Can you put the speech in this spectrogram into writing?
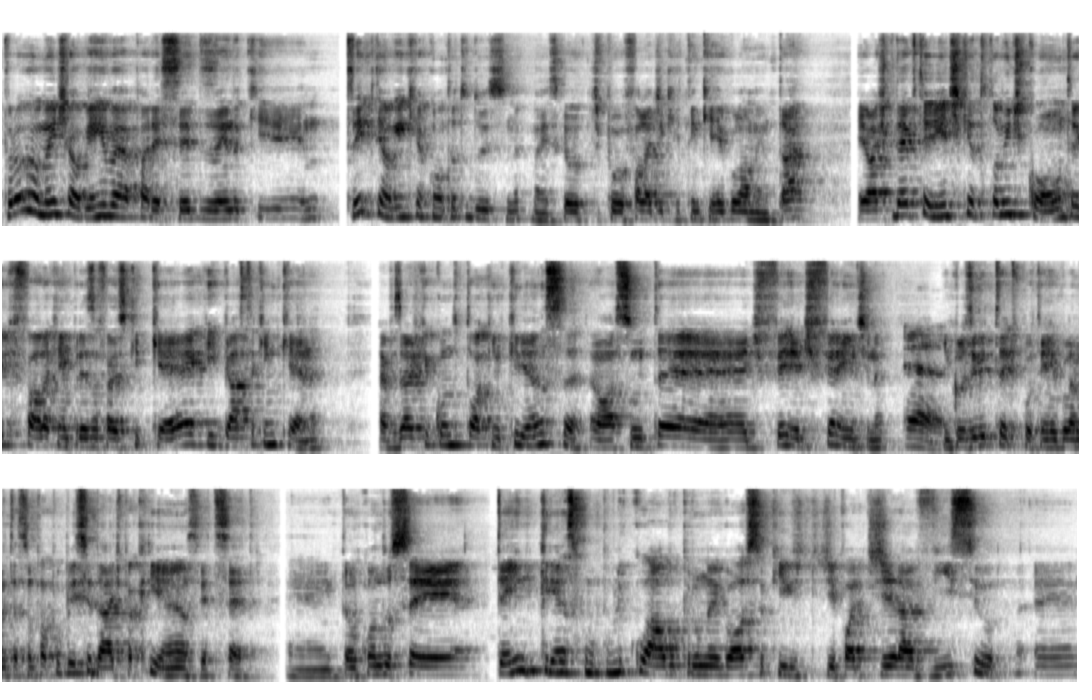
provavelmente alguém vai aparecer dizendo que. Sempre tem alguém que conta tudo isso, né? Mas que eu, tipo, eu falar de que tem que regulamentar. Eu acho que deve ter gente que é totalmente contra e que fala que a empresa faz o que quer e gasta quem quer, né? Apesar de que quando toca em criança, o assunto é, é, dif é diferente, né? É. Inclusive, tem, tipo, tem regulamentação para publicidade para criança, etc. É, então, quando você tem criança como público-alvo para um negócio que, que pode gerar vício, é,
